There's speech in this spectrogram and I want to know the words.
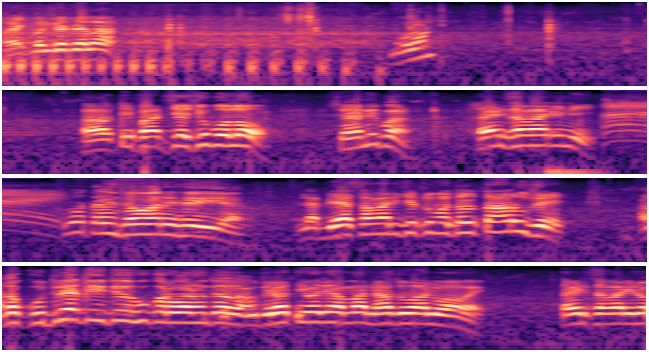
બાઈક બંધ કર પેલા. બોલો ને. આવતી ફાટ છે શું બોલો? શેની પણ? ત્રણ સવારીની. શું ત્રણ સવારી છે યાર? એટલે બે સવારી જેટલું બધું તારું છે. આ તો કુદરતી છે શું કરવાનું તો? કુદરતી હોય અમારે ના જોવાનું આવે. ત્રણ સવારીનો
